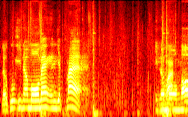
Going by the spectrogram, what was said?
เดี๋ยวกูอินาโมแม่งเองเย็ดแม่ อินโนโมพ่อ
